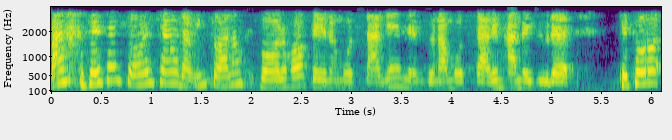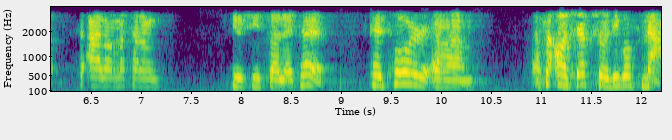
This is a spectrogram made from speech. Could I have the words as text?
من داشتم سوال کردم. این سوالم بارها غیر مستقیم نمی‌دونم مستقیم همه جوره. که تو الان مثلا 36 سالته چطور مثلا عاشق شدی؟ گفت نه.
